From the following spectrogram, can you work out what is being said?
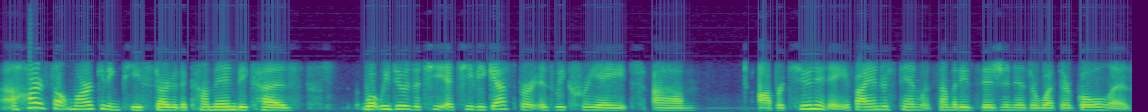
heartfelt marketing piece started to come in because what we do as a, t- a TV guestpert is we create um, opportunity. If I understand what somebody's vision is or what their goal is,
